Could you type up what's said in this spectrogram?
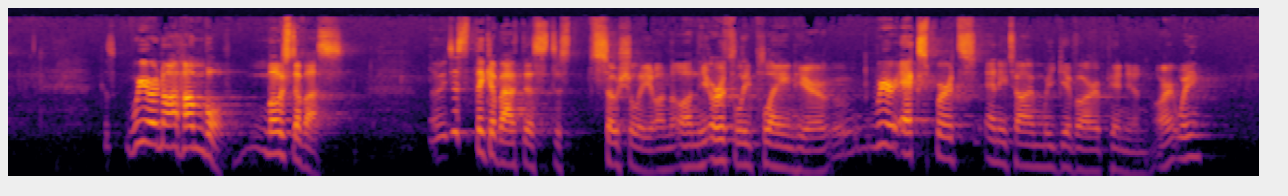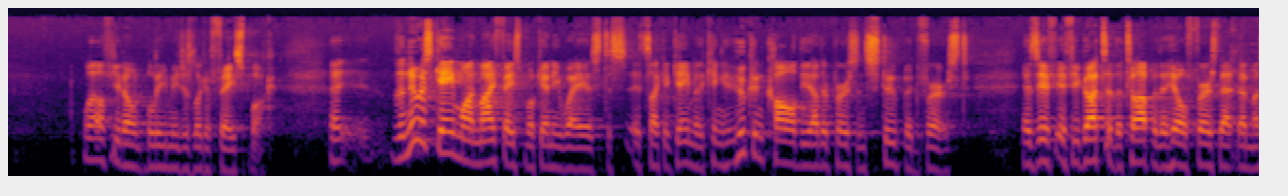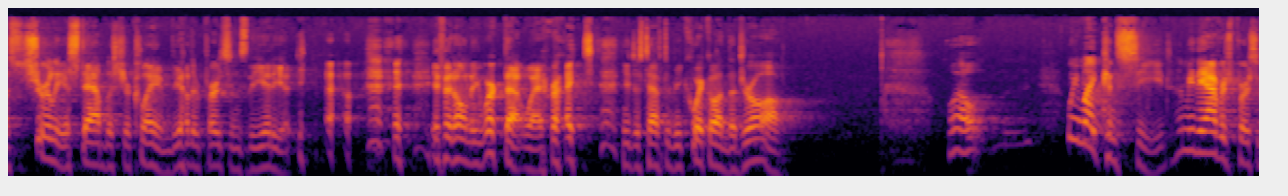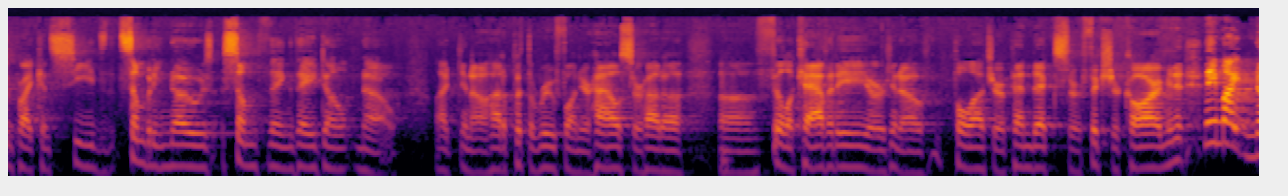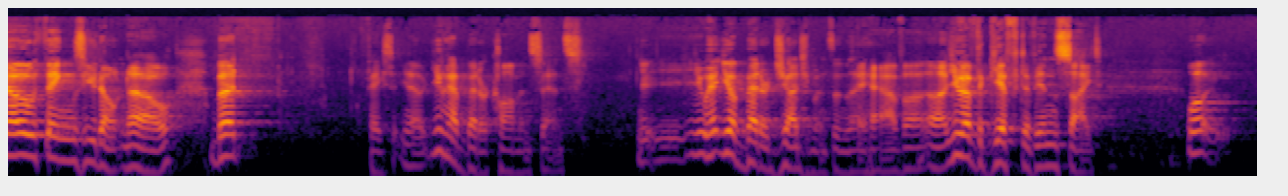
Because we are not humble, most of us. Let me just think about this just socially on, on the earthly plane here. We're experts anytime we give our opinion, aren't we? Well, if you don't believe me, just look at Facebook. Uh, the newest game on my Facebook, anyway, is to, it's like a game of the king. Who can call the other person stupid first? As if if you got to the top of the hill first, that, that must surely establish your claim. The other person's the idiot. if it only worked that way, right? You just have to be quick on the draw. Well, we might concede. I mean, the average person probably concedes that somebody knows something they don't know. like you know how to put the roof on your house or how to uh, fill a cavity or you know pull out your appendix or fix your car i mean they might know things you don't know but face it you know you have better common sense you, you, you have better judgment than they have uh, uh, you have the gift of insight well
